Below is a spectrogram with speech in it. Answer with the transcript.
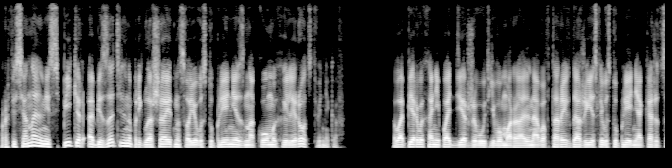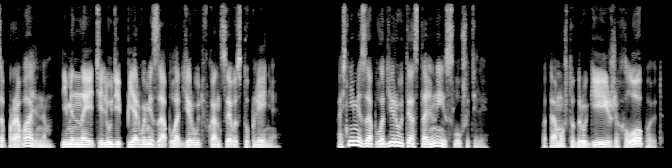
Профессиональный спикер обязательно приглашает на свое выступление знакомых или родственников. Во-первых, они поддерживают его морально, а во-вторых, даже если выступление окажется провальным, именно эти люди первыми зааплодируют в конце выступления. А с ними зааплодируют и остальные слушатели. Потому что другие же хлопают,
